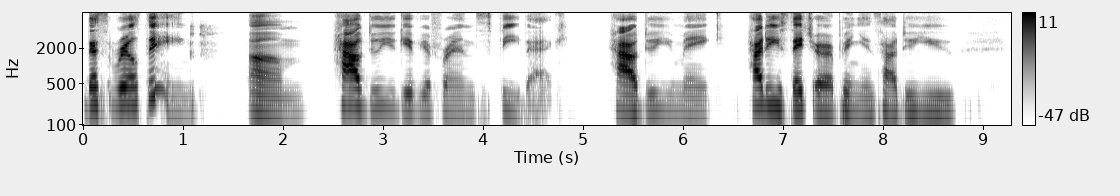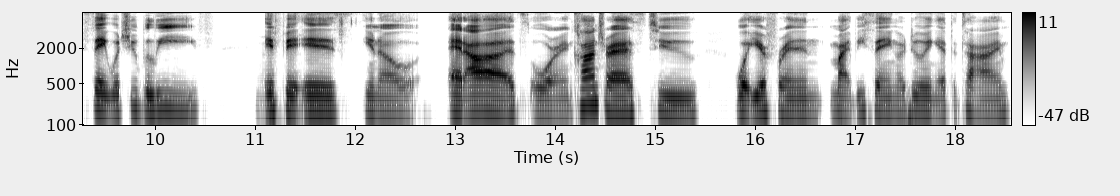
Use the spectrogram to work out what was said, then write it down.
that's a real thing. Um, how do you give your friends feedback? How do you make how do you state your opinions? How do you state what you believe if it is, you know, at odds or in contrast to what your friend might be saying or doing at the time?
